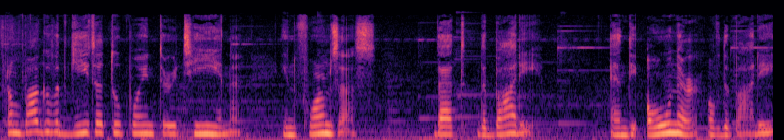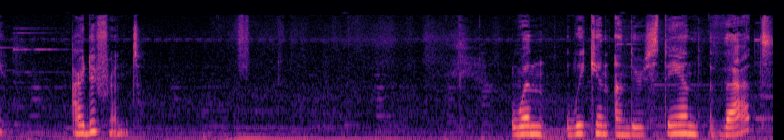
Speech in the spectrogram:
from Bhagavad Gita 2.13 informs us that the body and the owner of the body are different. When we can understand that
